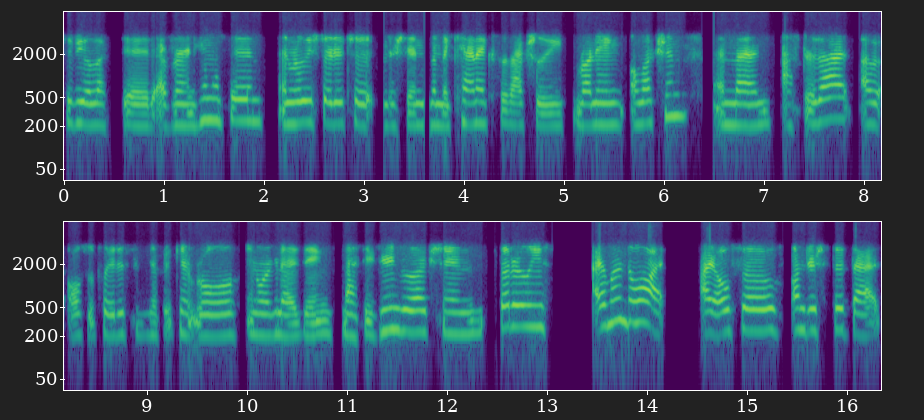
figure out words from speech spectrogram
to be elected ever in Hamilton and really started to understand the mechanics of actually running elections. And then after that, I also played a significant role in organizing Matthew Green's election federally. I learned a lot. I also understood that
